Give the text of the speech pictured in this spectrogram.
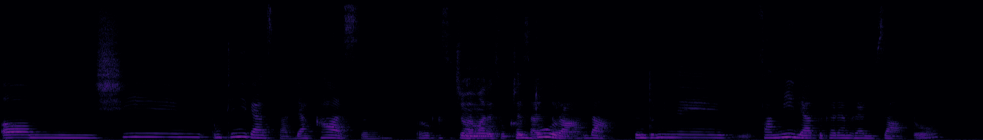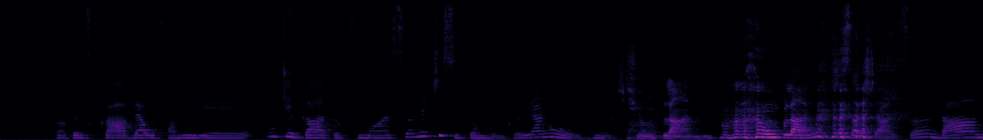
Um, și împlinirea asta de acasă, uh, Asta e cel mai mare succes al căldura, da. Pentru mine, familia pe care am realizat-o, uh, pentru că a avea o familie închegată, frumoasă, necesită muncă. Ea nu vine așa Și un plan. un plan. și se așează, da,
